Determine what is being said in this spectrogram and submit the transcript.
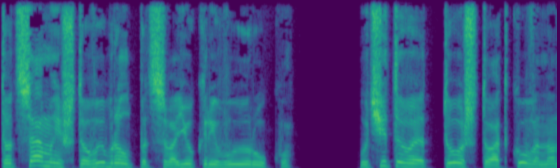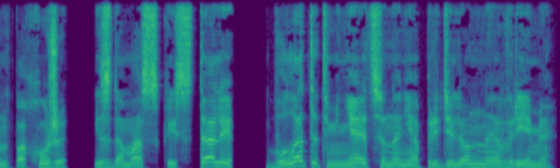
Тот самый, что выбрал под свою кривую руку. Учитывая то, что откован он, похоже, из дамасской стали, Булат отменяется на неопределенное время,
